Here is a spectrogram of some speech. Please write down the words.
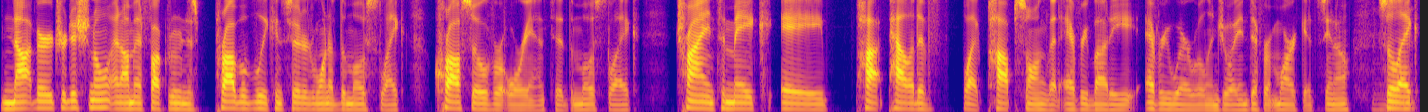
not very traditional, and Ahmed Fakroun is probably considered one of the most like crossover oriented, the most like trying to make a pop pallative like pop song that everybody everywhere will enjoy in different markets, you know. So Mhm. like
